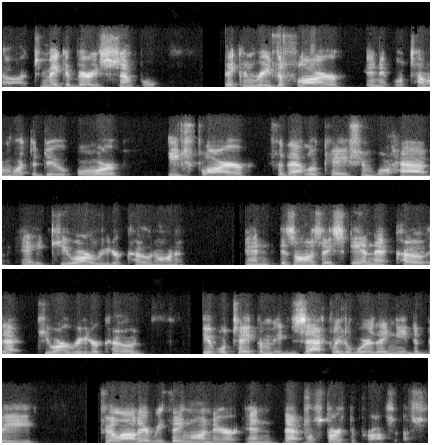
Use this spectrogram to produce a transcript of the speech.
uh, to make it very simple. They can read the flyer and it will tell them what to do, or each flyer for that location will have a QR reader code on it. And as long as they scan that code, that QR reader code, it will take them exactly to where they need to be, fill out everything on there, and that will start the process.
